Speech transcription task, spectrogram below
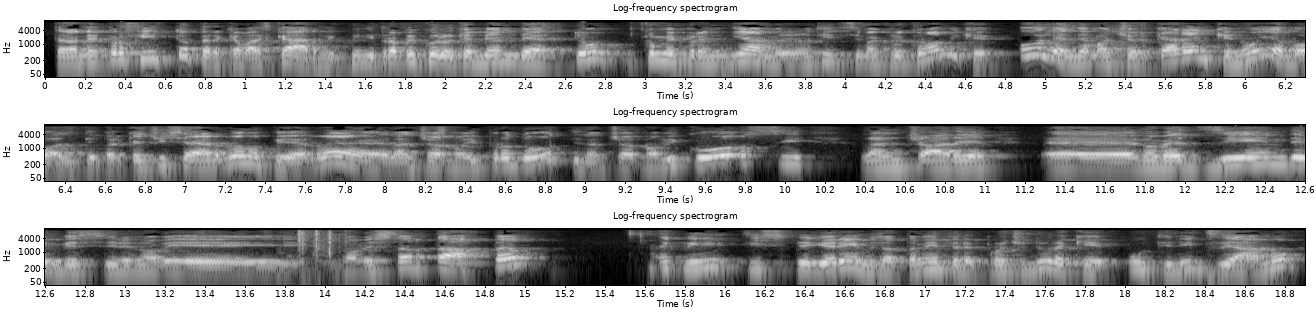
trarne profitto per cavalcarli. Quindi proprio quello che abbiamo detto, come prendiamo le notizie macroeconomiche o le andiamo a cercare anche noi a volte, perché ci servono per eh, lanciare nuovi prodotti, lanciare nuovi corsi, lanciare eh, nuove aziende, investire in nuove, nuove start-up e quindi ti spiegheremo esattamente le procedure che utilizziamo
